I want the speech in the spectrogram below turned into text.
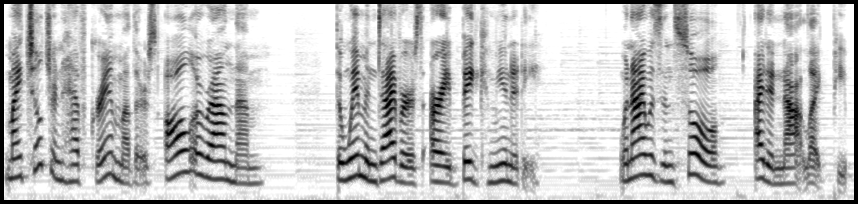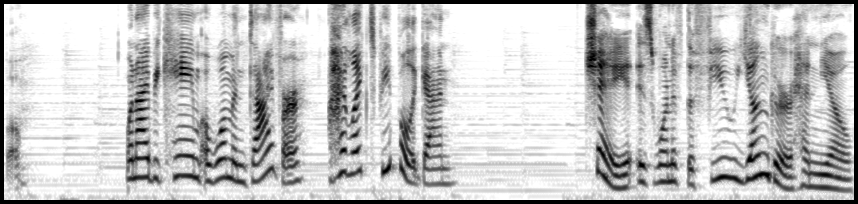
My children have grandmothers all around them. The women divers are a big community. When I was in Seoul, I did not like people. When I became a woman diver, I liked people again. Che is one of the few younger Haenyeo,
